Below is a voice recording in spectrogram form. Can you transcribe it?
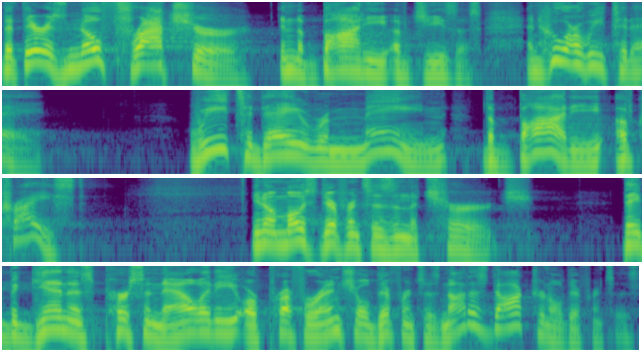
that there is no fracture in the body of Jesus. And who are we today? We today remain the body of Christ. You know, most differences in the church they begin as personality or preferential differences, not as doctrinal differences.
